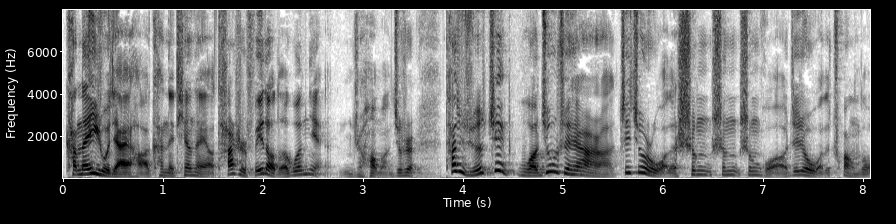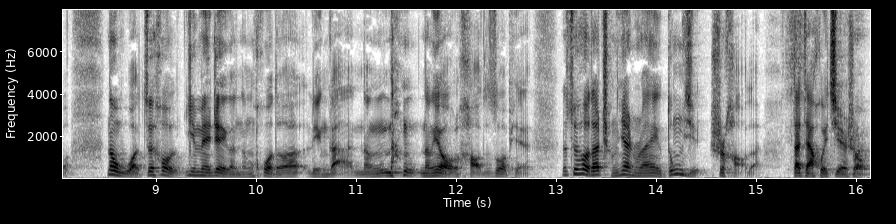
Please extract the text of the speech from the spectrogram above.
看待艺术家也好看待天才也好，他是非道德观念，你知道吗？就是他就觉得这我就这样啊，这就是我的生生生活，这就是我的创作。那我最后因为这个能获得灵感，能能能有好的作品，那最后他呈现出来那个东西是好的，大家会接受。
